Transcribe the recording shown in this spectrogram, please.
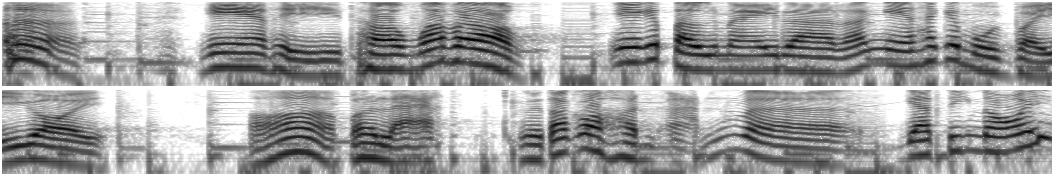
Nghe thì thơm quá phải không? Nghe cái từ này là đã nghe thấy cái mùi vị rồi. Ờ, à, bơ lạc người ta có hình ảnh mà ra tiếng nói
